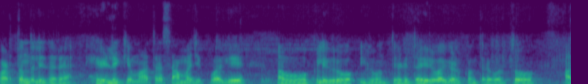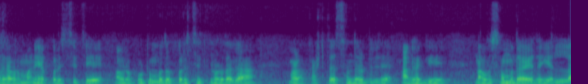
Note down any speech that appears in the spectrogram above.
ಬಡತನದಲ್ಲಿದ್ದಾರೆ. ಹೇಳಲಿಕ್ಕೆ ಮಾತ್ರ ಸಾಮಾಜಿಕವಾಗಿ ನಾವು ಒಕ್ಕಲಿಗರು ಒಕ್ಕಲಿಗರು ಅಂತೇಳಿ ಧೈರ್ಯವಾಗಿ ಹೇಳ್ಕೊತಾರೆ ಹೊರತು ಆದರೆ ಅವರ ಮನೆಯ ಪರಿಸ್ಥಿತಿ, ಅವರ ಕುಟುಂಬದ ಪರಿಸ್ಥಿತಿ ನೋಡಿದಾಗ ಭಾಳ ಕಷ್ಟದ ಸಂದರ್ಭವಿದೆ ಹಾಗಾಗಿ ನಾವು ಸಮುದಾಯದ ಎಲ್ಲ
